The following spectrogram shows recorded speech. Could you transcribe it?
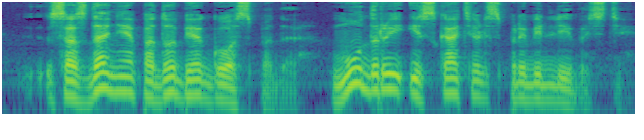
— создание подобия Господа, мудрый искатель справедливости.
